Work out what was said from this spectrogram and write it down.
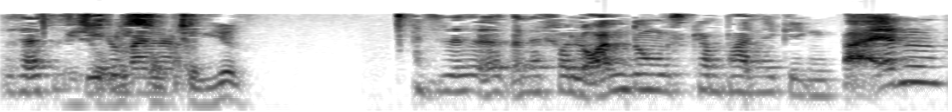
Das heißt, es Wie geht um eine, eine Verleumdungskampagne gegen Biden.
